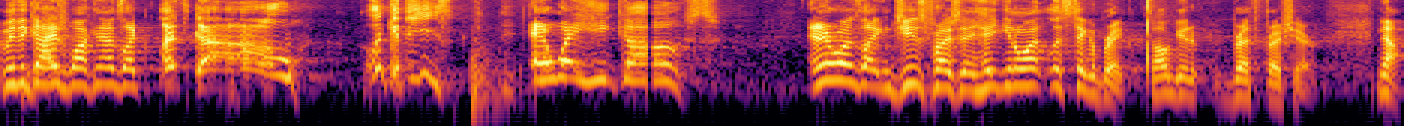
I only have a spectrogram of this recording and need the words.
I mean, the guy's walking out, he's like, let's go. Look at these. And away he goes. And everyone's like, and Jesus probably saying, hey, you know what? Let's take a break. Let's all get a breath of fresh air. Now,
